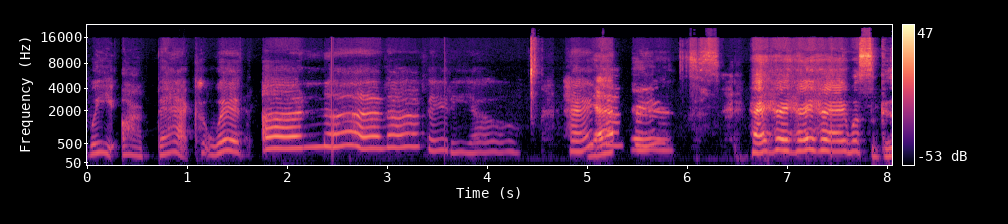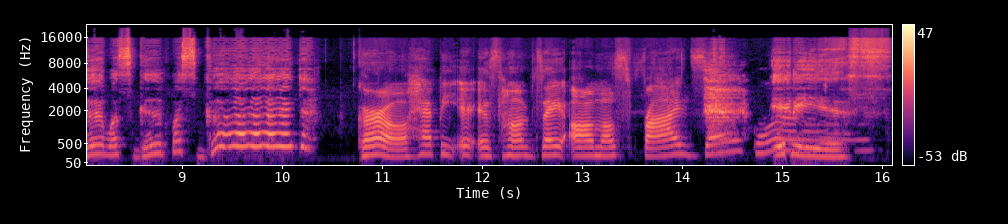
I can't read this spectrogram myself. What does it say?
we are back with another video. Hey, yes. Hey, hey, hey, hey. What's good? What's good? What's good? Girl, happy it is hump day, almost Friday. Girl. It is.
